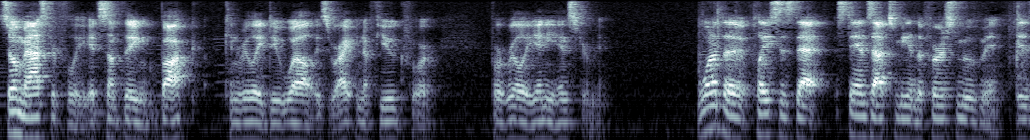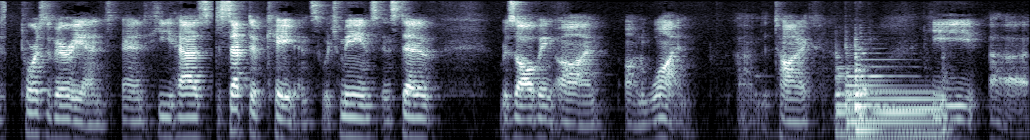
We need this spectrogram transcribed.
so masterfully. It's something Bach can really do well. Is write in a fugue for for really any instrument. One of the places that stands out to me in the first movement is towards the very end, and he has deceptive cadence, which means instead of resolving on on one, um, the tonic, he uh,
